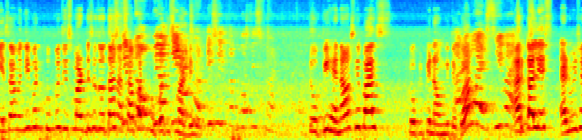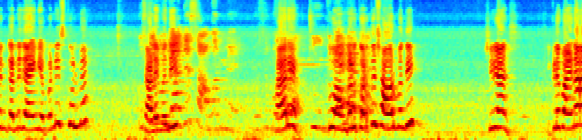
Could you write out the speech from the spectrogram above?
केसामध्ये पण खूपच स्मार्ट दिसत होता ना नसा पण खूपच स्मार्ट दिसत टोपी है ना उसके पास? टोपी पहनाऊंगी देखो अरे और कल एडमिशन करने जाएंगे अपन स्कूल में? शाळेमध्ये उसको बुलाते सावन में उससे रे बोलते, चूक तू अंघोळ करते शावर मध्ये श्रेयांश इकडे पाय ना.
